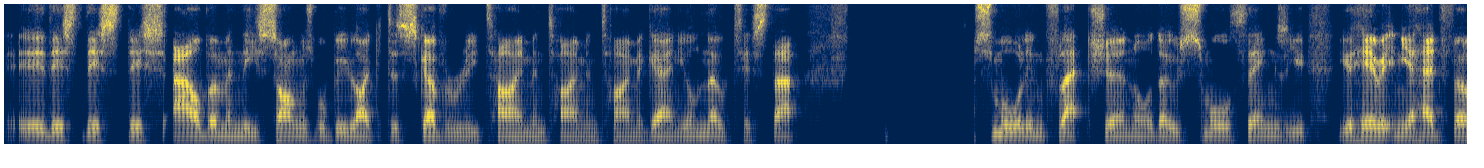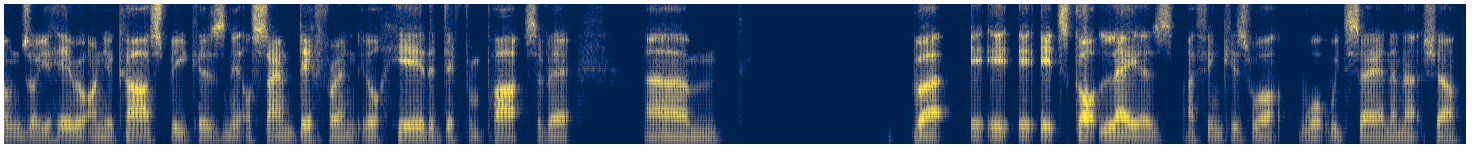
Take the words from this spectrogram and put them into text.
this this this album and these songs will be like discovery time and time and time again. You'll notice that small inflection or those small things. You you hear it in your headphones or you hear it on your car speakers and it'll sound different. You'll hear the different parts of it. Um but it, it it's got layers i think is what what we'd say in a nutshell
